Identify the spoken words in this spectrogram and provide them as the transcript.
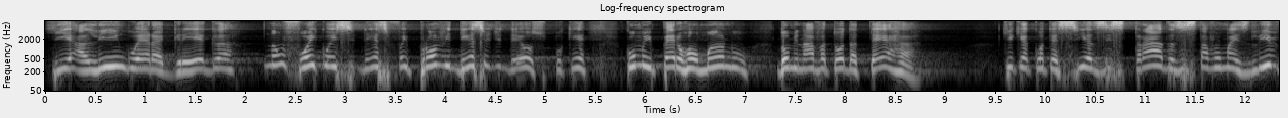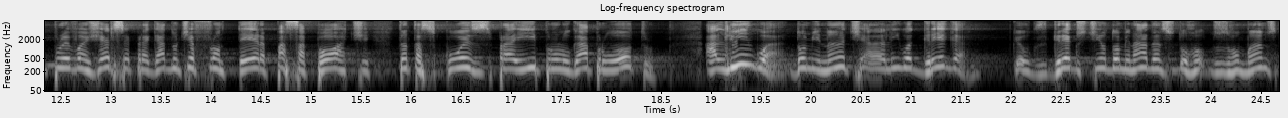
que a língua era grega, não foi coincidência, foi providência de Deus, porque como o Império Romano dominava toda a terra, que, que acontecia? As estradas estavam mais livres para o evangelho ser pregado, não tinha fronteira, passaporte, tantas coisas para ir para um lugar para o outro. A língua dominante era a língua grega, porque os gregos tinham dominado antes dos romanos,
